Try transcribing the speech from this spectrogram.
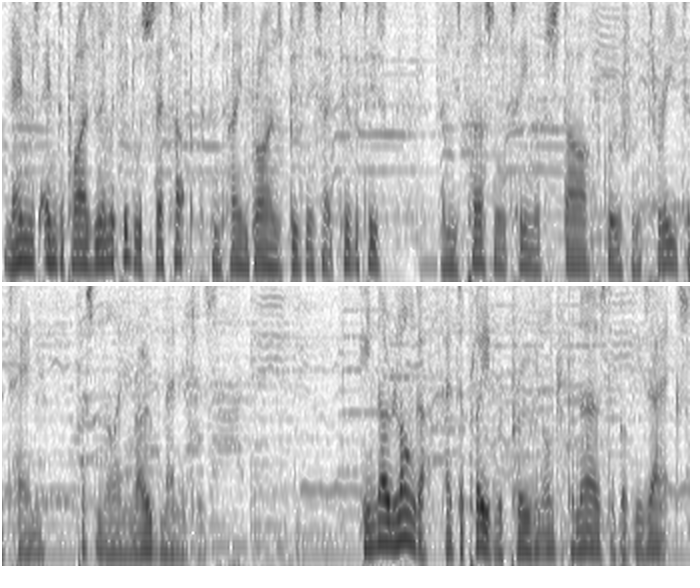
NEMS Enterprise Limited was set up to contain Brian's business activities, and his personal team of staff grew from three to ten, plus nine road managers. He no longer had to plead with proven entrepreneurs to book his acts.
